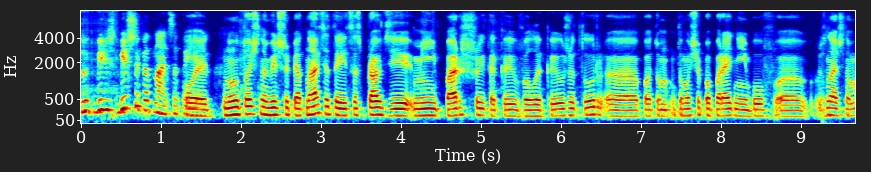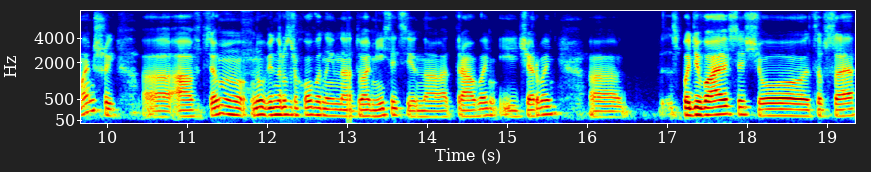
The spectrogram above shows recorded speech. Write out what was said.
ну більш більше 15. Ой, ну точно більше 15, і це справді мій перший такий великий уже тур. Е, потом, тому що попередній був е, значно менший. е, а в цьому ну він розрахований на два місяці на травень і червень. Сподіваюся, що це все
